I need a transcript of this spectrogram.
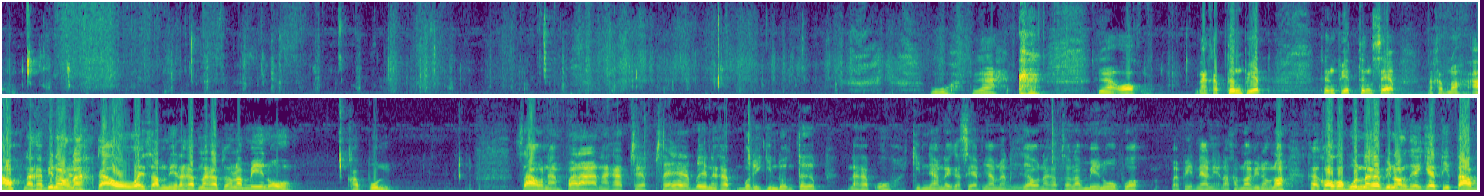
อู้งาเงาออกนะครับเทิงเพชรเทิงเพชรเทิงแสบนะครับเนาะเอานะครับพี่น้องนะก็เอาไว้ซ้ำนี่แหละครับนะครับสำหรับเมนูข้าปุ้นเศร้าน้ำปลาร้านะครับแสบแซบเลยนะครับบริกินโดนเติบนะครับโอ้กินยำได้กระแสบยำนั้นคือเก่านะครับสำหรับเมนูพวกประเภทแนวนี้นะครับเนาะพี่น้องเนาะก็ขอขอบคุณนะครับพี่น้องที่เกียรติติดตาม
